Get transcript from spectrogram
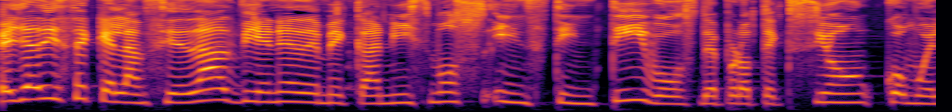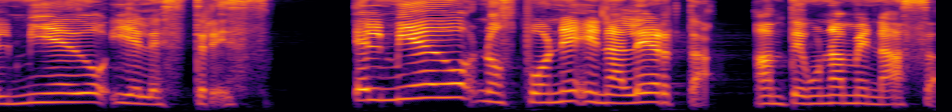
Ella dice que la ansiedad viene de mecanismos instintivos de protección como el miedo y el estrés. El miedo nos pone en alerta ante una amenaza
